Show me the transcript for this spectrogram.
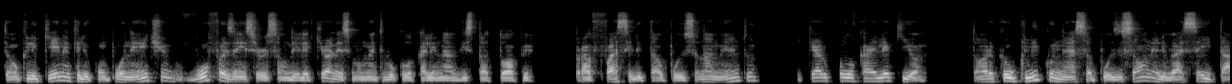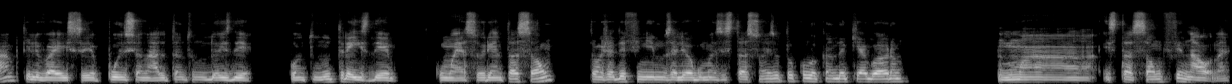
Então, eu cliquei naquele componente, vou fazer a inserção dele aqui, ó. Nesse momento, eu vou colocar ele na vista top para facilitar o posicionamento e quero colocar ele aqui, ó. Então, na hora que eu clico nessa posição, né, ele vai aceitar, porque ele vai ser posicionado tanto no 2D quanto no 3D com essa orientação. Então, já definimos ali algumas estações, eu estou colocando aqui agora uma estação final, né?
